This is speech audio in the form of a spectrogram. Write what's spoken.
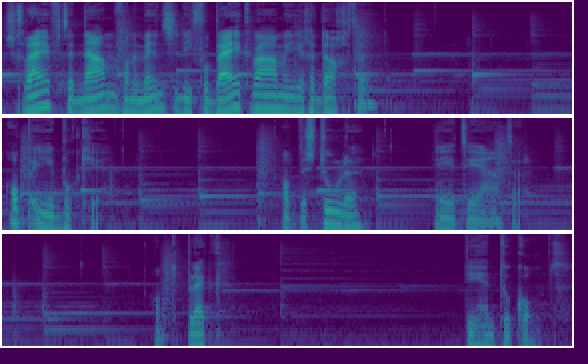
Schrijf de namen van de mensen die voorbij kwamen in je gedachten op in je boekje. Op de stoelen in je theater. Op de plek die hen toekomt.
